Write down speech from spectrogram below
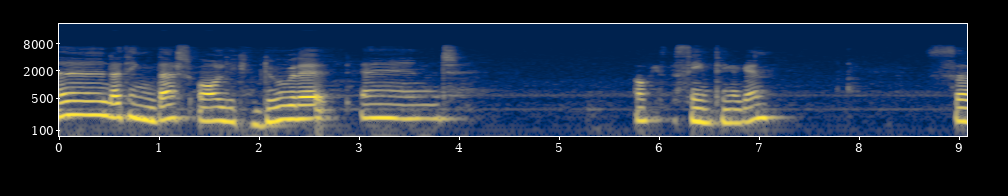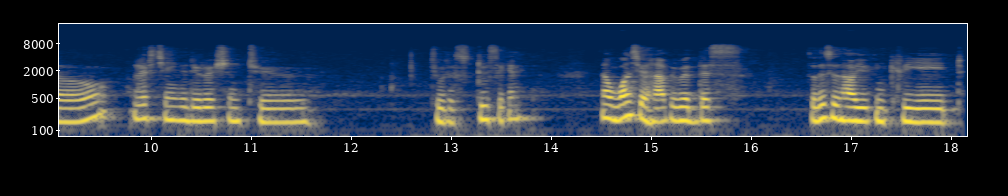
And I think that's all you can do with it. And okay the same thing again. So let's change the duration to to this two second. Now once you're happy with this so this is how you can create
